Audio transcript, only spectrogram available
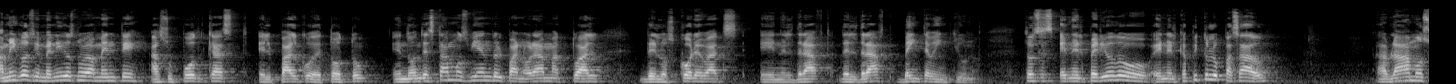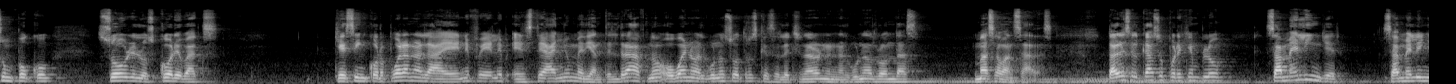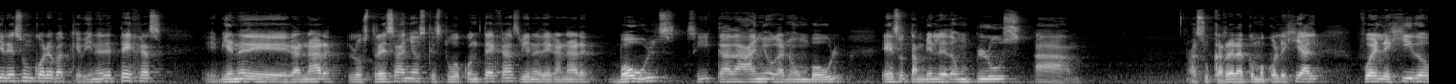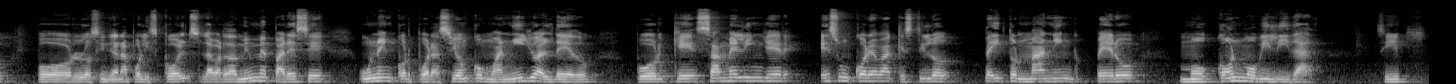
Amigos, bienvenidos nuevamente a su podcast El Palco de Toto, en donde estamos viendo el panorama actual de los corebacks en el draft del draft 2021. Entonces, en el periodo, en el capítulo pasado, hablábamos un poco sobre los corebacks que se incorporan a la NFL este año mediante el draft, ¿no? O bueno, algunos otros que seleccionaron en algunas rondas más avanzadas. Tal es el caso, por ejemplo, Sam Ellinger Sam Ellinger es un coreback que viene de Texas, eh, viene de ganar los tres años que estuvo con Texas, viene de ganar bowls, ¿sí? cada año ganó un bowl. Eso también le da un plus a, a su carrera como colegial. Fue elegido por los Indianapolis Colts. La verdad, a mí me parece una incorporación como anillo al dedo, porque Sam Ellinger es un coreback estilo Peyton Manning, pero con movilidad.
